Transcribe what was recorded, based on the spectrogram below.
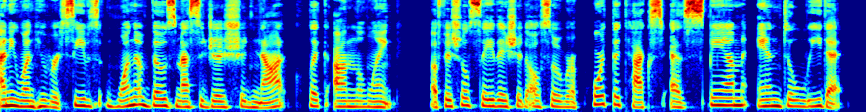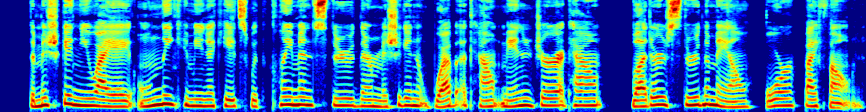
Anyone who receives one of those messages should not click on the link. Officials say they should also report the text as spam and delete it. The Michigan UIA only communicates with claimants through their Michigan Web Account Manager account, letters through the mail, or by phone.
